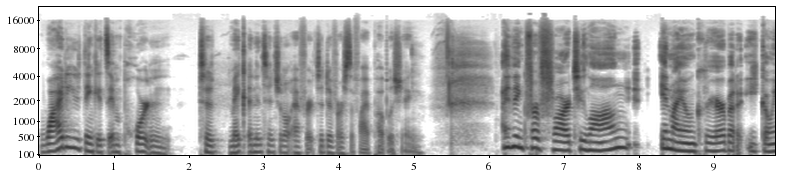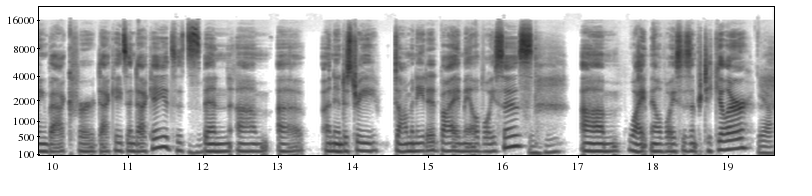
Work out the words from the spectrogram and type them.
why do you think it's important to make an intentional effort to diversify publishing? I think for far too long in my own career, but going back for decades and decades, it's mm-hmm. been um, a, an industry dominated by male voices. Mm-hmm um, white male voices in particular. Yeah.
